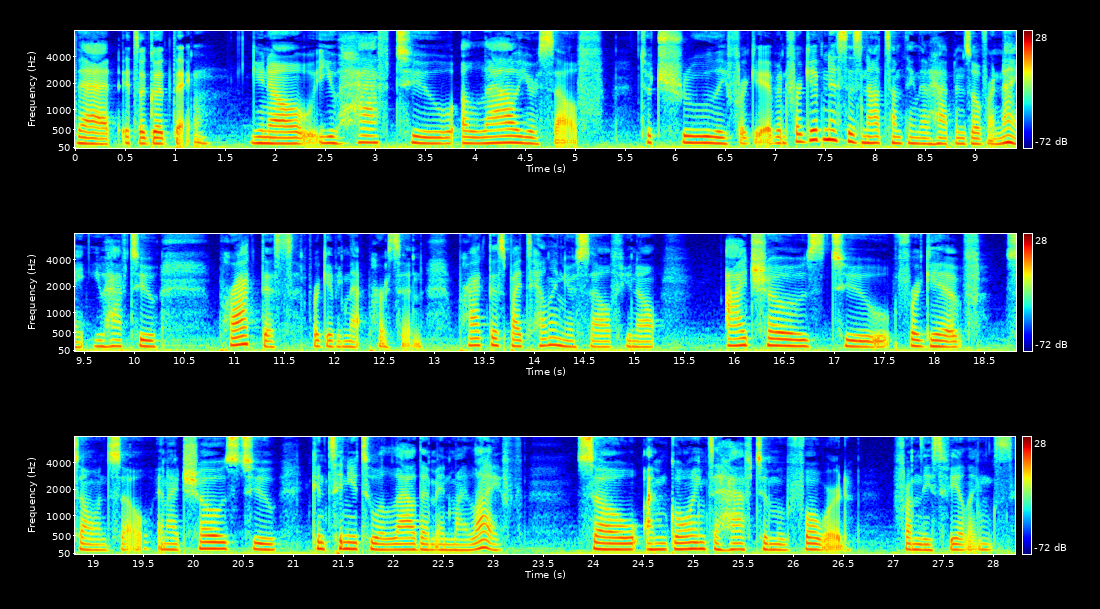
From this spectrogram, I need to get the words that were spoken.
that it's a good thing. You know, you have to allow yourself to truly forgive. And forgiveness is not something that happens overnight. You have to practice forgiving that person. Practice by telling yourself, you know, I chose to forgive so and so, and I chose to continue to allow them in my life. So I'm going to have to move forward from these feelings.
